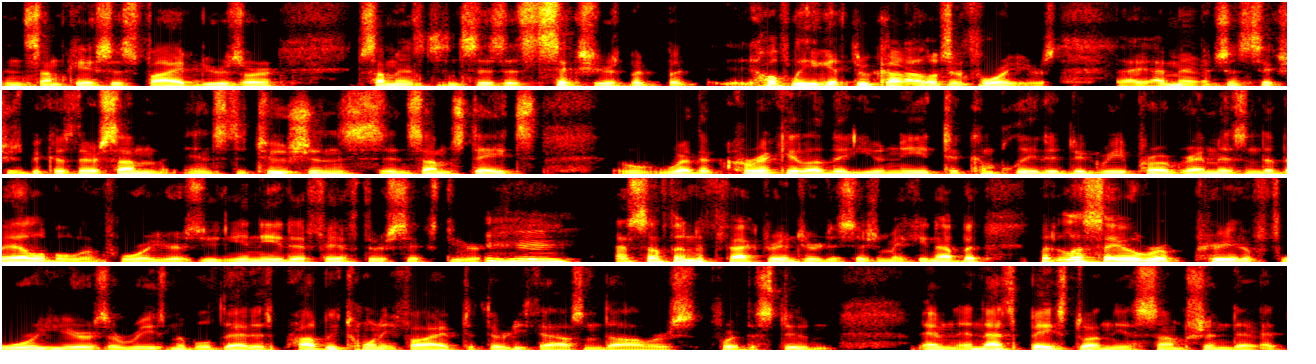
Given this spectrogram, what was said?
in some cases five years, or some instances it's six years. But but hopefully you get through college in four years. I, I mentioned six years because there are some institutions in some states where the curricula that you need to complete a degree program isn't available in four years. You, you need a fifth or sixth year. Mm-hmm. That's something to factor into your decision making now. But but let's say over a period of four years, a reasonable debt is probably twenty five to thirty thousand dollars for the student, and and that's based on the assumption that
